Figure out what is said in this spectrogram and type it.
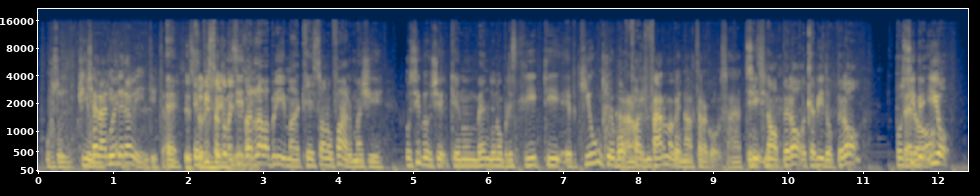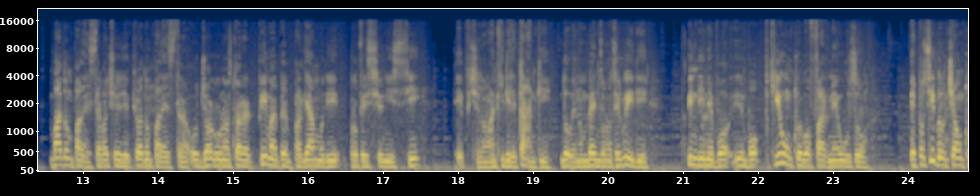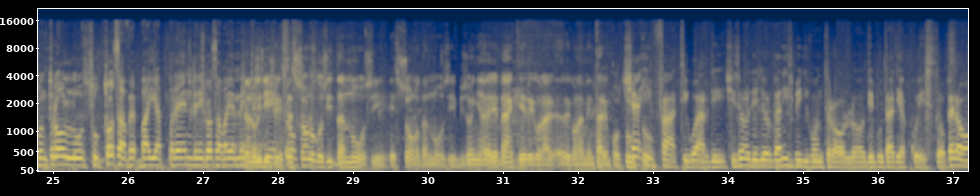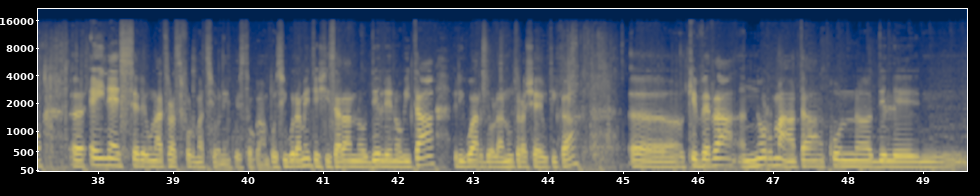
Uso chiunque. C'è la libera vendita. Eh, Se e visto come si parlava prima, che sono farmaci, possibile che non vengono prescritti e chiunque può Allora, no, fare... il farmaco è un'altra cosa, eh, Sì, no, però ho capito, però possibile Però- io vado in palestra, faccio l'esempio, vado in palestra o gioco una squadra, prima parliamo di professionisti e ci sono anche i dilettanti dove non vengono seguiti, quindi ne può- ne può- chiunque può farne uso. È possibile non c'è un controllo su cosa vai a prendere, cosa vai a Cioè mettere lui dice che se sono così dannosi e sono dannosi, bisognerebbe anche regola- regolamentare un po' tutto. C'è infatti, guardi, ci sono degli organismi di controllo deputati a questo, però eh, è in essere una trasformazione in questo campo. Sicuramente ci saranno delle novità riguardo la nutraceutica. Eh, che verrà normata con delle,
